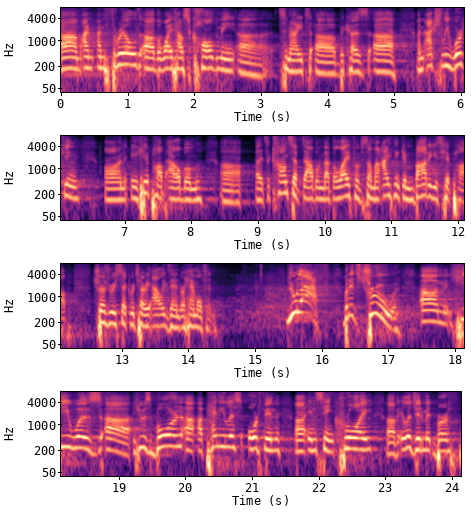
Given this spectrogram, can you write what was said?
Um, I'm, I'm thrilled uh, the White House called me uh, tonight uh, because uh, I'm actually working on a hip hop album. Uh, it's a concept album about the life of someone I think embodies hip hop Treasury Secretary Alexander Hamilton. You laugh, but it's true. Um, he, was, uh, he was born uh, a penniless orphan uh, in St. Croix of illegitimate birth,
